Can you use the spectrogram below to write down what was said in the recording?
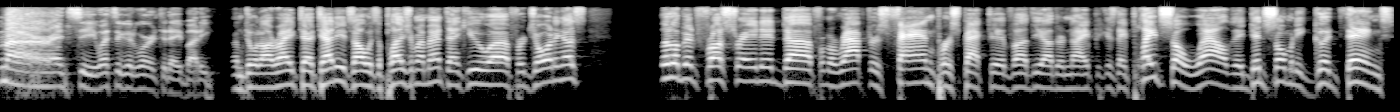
Morency, what's a good word today, buddy? I'm doing all right, uh, Teddy. It's always a pleasure, my man. Thank you uh, for joining us. A little bit frustrated uh, from a Raptors fan perspective uh, the other night because they played so well. They did so many good things,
